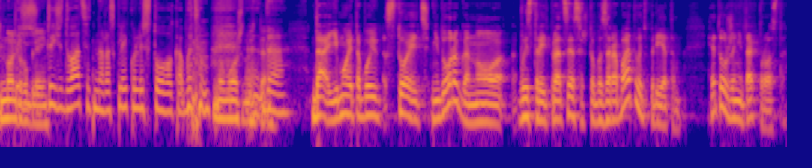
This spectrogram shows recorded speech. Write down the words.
0 тысяч, рублей. тысяч двадцать на расклейку листовок об этом. Ну, может быть, да. да. Да, ему это будет стоить недорого, но выстроить процессы, чтобы зарабатывать при этом, это уже не так просто.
